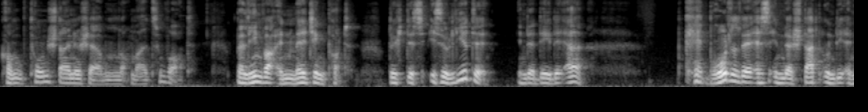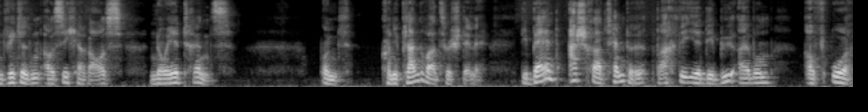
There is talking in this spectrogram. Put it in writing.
kommt Tonsteine Scherben nochmal zu Wort. Berlin war ein Melting Pot. Durch das Isolierte in der DDR brodelte es in der Stadt und die entwickelten aus sich heraus neue Trends und Conny Plank war zur Stelle. Die Band Ashra Temple brachte ihr Debütalbum Auf Ohr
